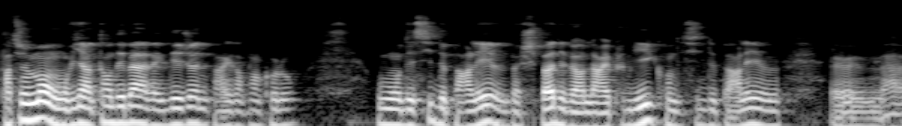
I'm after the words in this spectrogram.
partir du moment où on vit un temps débat avec des jeunes, par exemple en colo, où on décide de parler, euh, bah, je sais pas, des valeurs de la République, on décide de parler, euh, euh, bah,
